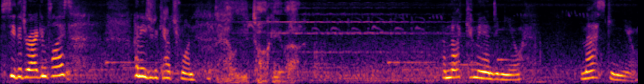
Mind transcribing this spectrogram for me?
See the dragonflies? I need you to catch one. what the hell are you talking about? I'm not commanding you. I'm asking you.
